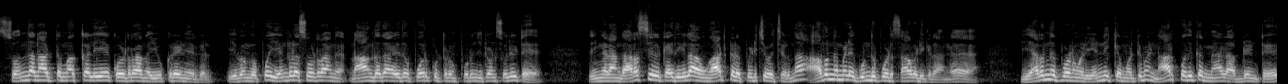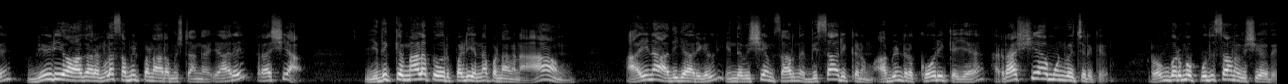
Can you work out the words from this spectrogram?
சொந்த நாட்டு மக்களையே கொள்றாங்க யுக்ரைனியர்கள். இவங்க போய் எங்களை சொல்றாங்க நாங்க தான் ஏதோ போர்க்குற்றம் புரிஞ்சிட்டோம்னு சொல்லிட்டு இங்க நாங்கள் அரசியல் கைதிகளை அவங்க ஆட்களை பிடிச்சு வச்சிருந்தா அவங்க மேலே குண்டு போட்டு சாவடிக்கிறாங்க. இறந்து போனவங்க எண்ணிக்கை மட்டுமே நாற்பதுக்கு மேலே அப்படின்ட்டு வீடியோ ஆதாரங்களை சப்மிட் பண்ண ஆரம்பிச்சிட்டாங்க. யாரு? ரஷ்யா. இதுக்கு மேலே போய் ஒரு படி என்ன பண்ணாங்கன்னா ஐநா அதிகாரிகள் இந்த விஷயம் சார்ந்த விசாரிக்கணும் அப்படின்ற கோரிக்கையை ரஷ்யா முன் வச்சிருக்கு. ரொம்ப ரொம்ப புதுசான விஷயம் அது.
